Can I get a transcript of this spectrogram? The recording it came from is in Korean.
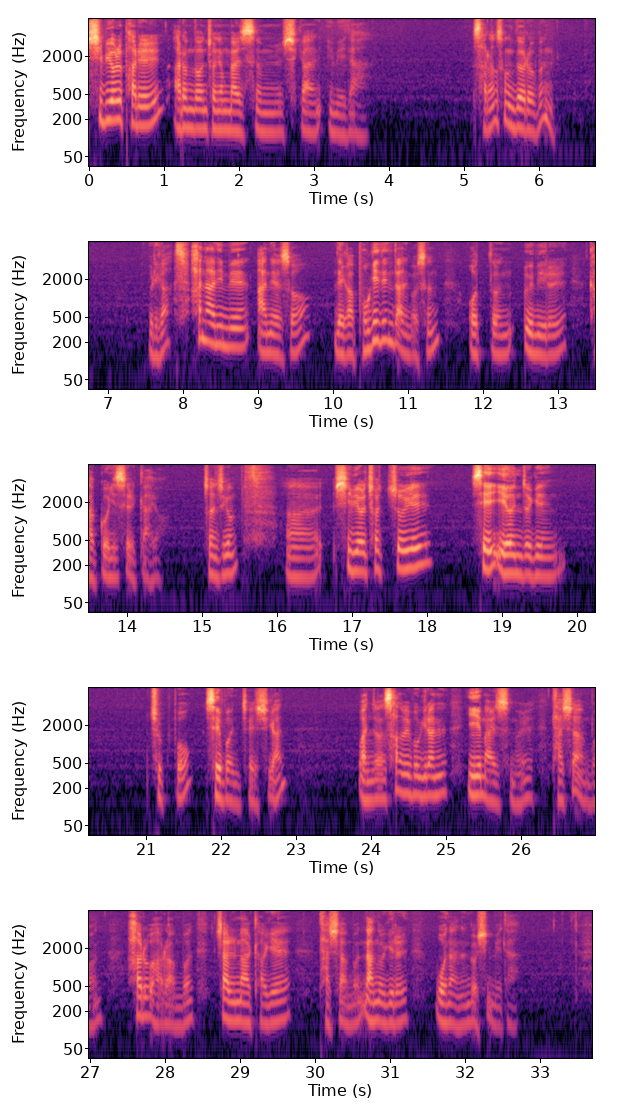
12월 8일 아름다운 저녁 말씀 시간입니다. 사랑하는 성도 여러분, 우리가 하나님의 안에서 내가 보게 된다는 것은 어떤 의미를 갖고 있을까요? 전 지금 12월 어, 첫 주일 새 예언적인 축복 세 번째 시간 완전 산업의 복이라는 이 말씀을 다시 한번 하루하루 한번 짤막하게 다시 한번 나누기를 원하는 것입니다.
